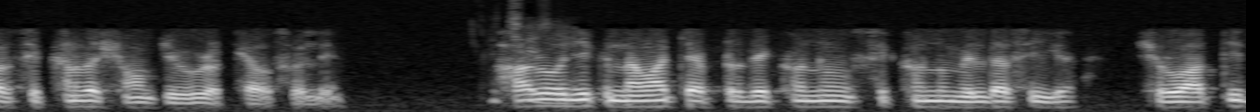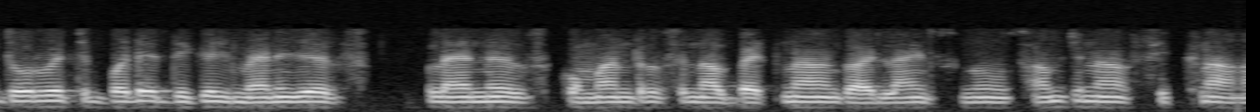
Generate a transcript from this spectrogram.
ਪਰ ਸਿੱਖਣ ਦਾ ਸ਼ੌਂਕ ਜ਼ਰੂਰ ਰੱਖਿਆ ਉਸ ਵੇਲੇ। ਹਰ ਰੋਜ਼ ਇੱਕ ਨਵਾਂ ਚੈਪਟਰ ਦੇਖਣ ਨੂੰ ਸਿੱਖਣ ਨੂੰ ਮਿਲਦਾ ਸੀਗਾ। ਸ਼ੁਰੂਆਤੀ ਦੌਰ ਵਿੱਚ ਬੜੇ ਦਿਗਜ ਮੈਨੇਜਰਸ ਪਲੈਨਰਸ ਕਮਾਂਡਰਸ ਨਾਲ ਬੈਠਣਾ ਗਾਈਡਲਾਈਨਸ ਨੂੰ ਸਮਝਣਾ ਸਿੱਖਣਾ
